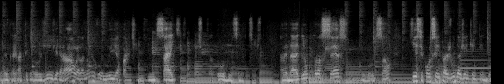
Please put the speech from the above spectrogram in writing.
Então, a tecnologia em geral, ela não evolui a partir de insights do pesquisador, do cientista. Na verdade, é um processo de evolução que esse conceito ajuda a gente a entender.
